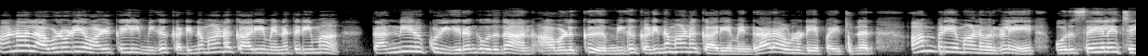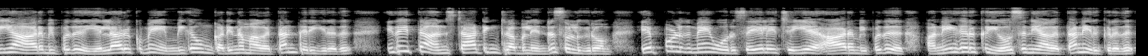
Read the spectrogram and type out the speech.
ஆனால் அவளுடைய வாழ்க்கையில் மிக கடினமான காரியம் என்ன தெரியுமா? தண்ணீருக்குள் இறங்குவதுதான் அவளுக்கு மிக கடினமான காரியம் என்றார் அவளுடைய பயிற்றுனர். ஆம் பிரியமானவர்களே ஒரு செயலை செய்ய ஆரம்பிப்பது எல்லாருக்குமே மிகவும் கடினமாகத்தான் தெரிகிறது. இதைத்தான் ஸ்டார்டிங் ட்ரபிள் என்று சொல்கிறோம் எப்பொழுதுமே ஒரு செயலை செய்ய ஆரம்பிப்பது அநேகருக்கு யோசனையாகத்தான் இருக்கிறது.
